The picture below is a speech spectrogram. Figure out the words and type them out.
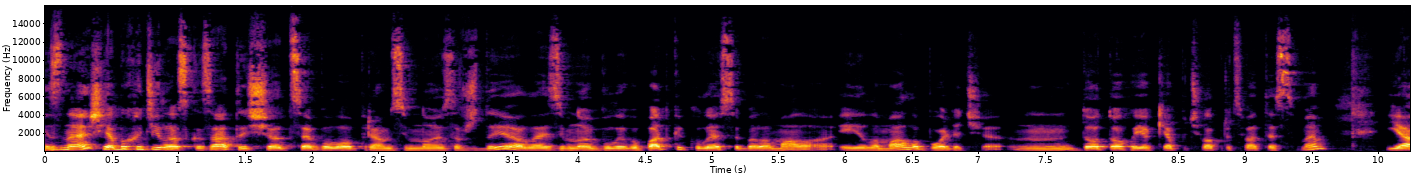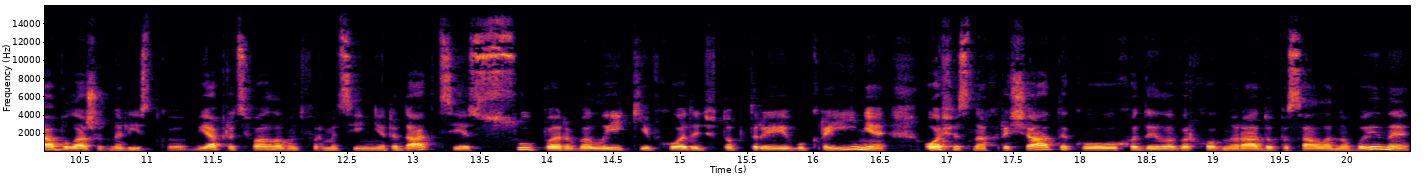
Знаєш, я би хотіла сказати, що це було прям зі мною завжди, але зі мною були випадки, коли я себе ламала і ламала боляче. До того як я почала працювати СММ, я була журналісткою. Я працювала в інформаційній редакції, супер великий, входить в топ 3 в Україні. Офіс на Хрещатику, ходила в Верховну Раду, писала новини,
